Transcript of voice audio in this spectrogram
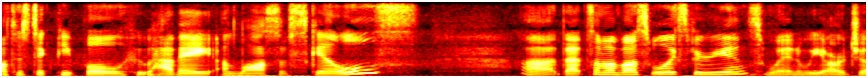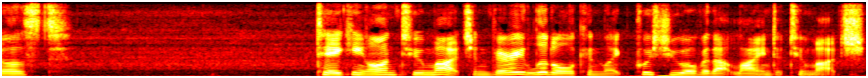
autistic people who have a, a loss of skills uh, that some of us will experience when we are just taking on too much, and very little can like push you over that line to too much.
